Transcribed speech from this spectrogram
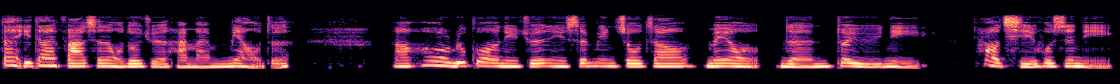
但一旦发生，我都觉得还蛮妙的。然后，如果你觉得你生命周遭没有人对于你好奇或是你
